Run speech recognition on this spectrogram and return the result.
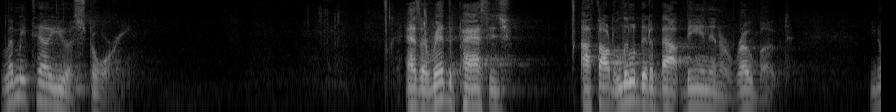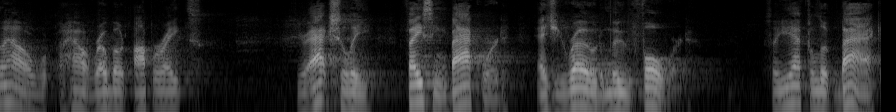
Let me tell you a story. As I read the passage, I thought a little bit about being in a rowboat. You know how, how a rowboat operates? You're actually facing backward as you row to move forward. So you have to look back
